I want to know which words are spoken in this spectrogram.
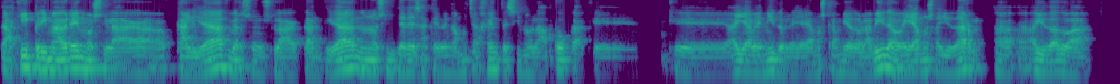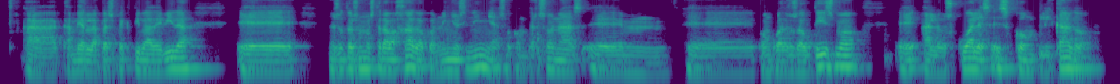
aquí primaremos la calidad versus la cantidad, no nos interesa que venga mucha gente, sino la poca que, haya venido, le hayamos cambiado la vida o hayamos ayudado a, a cambiar la perspectiva de vida. Eh, nosotros hemos trabajado con niños y niñas o con personas em, eh, con cuadros de autismo, eh, a los cuales es complicado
